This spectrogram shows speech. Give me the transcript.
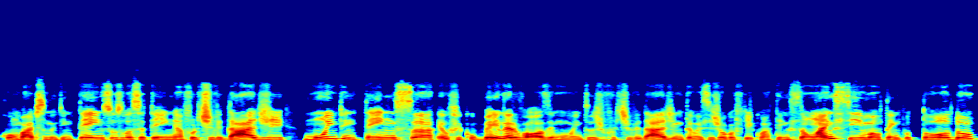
combates muito intensos, você tem a furtividade muito intensa. Eu fico bem nervosa em momentos de furtividade, então esse jogo eu fiquei com a tensão lá em cima o tempo todo.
